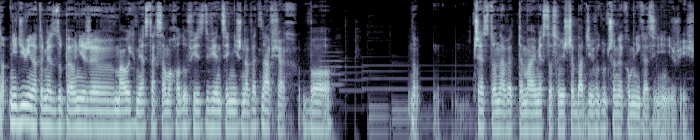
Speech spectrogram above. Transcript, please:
No, nie dziwi natomiast zupełnie, że w małych miastach samochodów jest więcej niż nawet na wsiach, bo no, często nawet te małe miasta są jeszcze bardziej wykluczone komunikacyjnie niż wieś.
